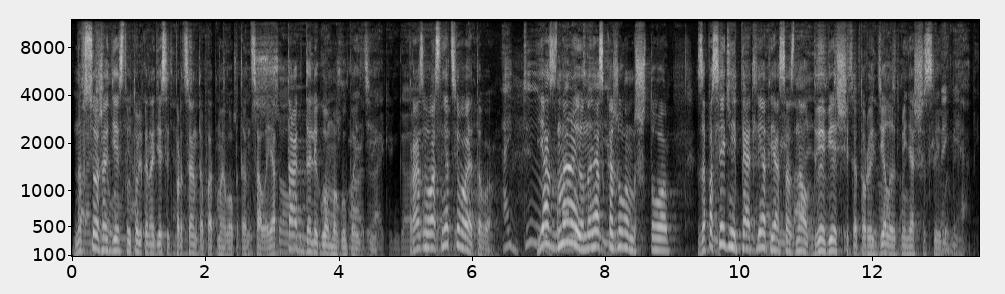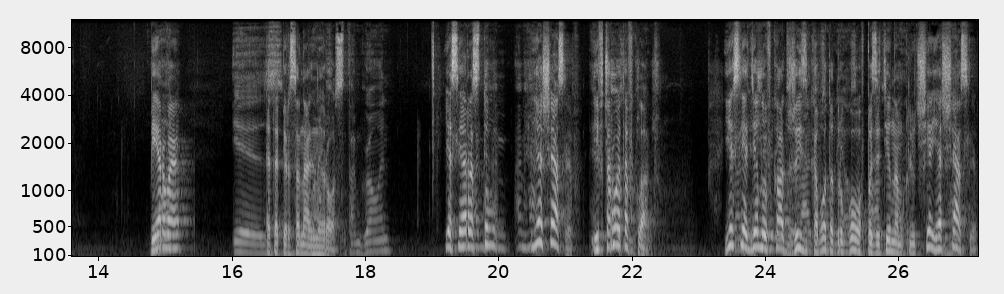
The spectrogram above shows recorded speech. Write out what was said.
Но все же я действую только на 10% от моего потенциала. Я так далеко могу пойти. Разве у вас нет всего этого? Я знаю, но я скажу вам, что за последние пять лет я осознал две вещи, которые делают меня счастливыми. Первое — это персональный рост. Если я расту, я счастлив. И второе — это вклад. Если я делаю вклад в жизнь кого-то другого в позитивном ключе, я счастлив.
